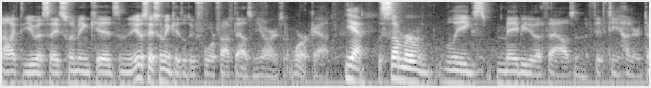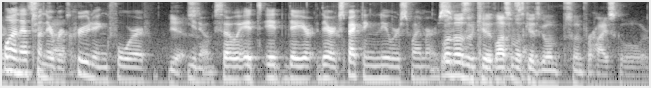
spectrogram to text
Not like the USA swimming kids. I mean, the USA swimming kids will do four or five thousand yards in a workout. Yeah. The summer leagues maybe do a thousand to fifteen hundred. Well, and that's when they're recruiting for, Yes. you know, so it's it they're they're expecting newer swimmers. Well, those are the kids. Lots of those kids go and swim for high school or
